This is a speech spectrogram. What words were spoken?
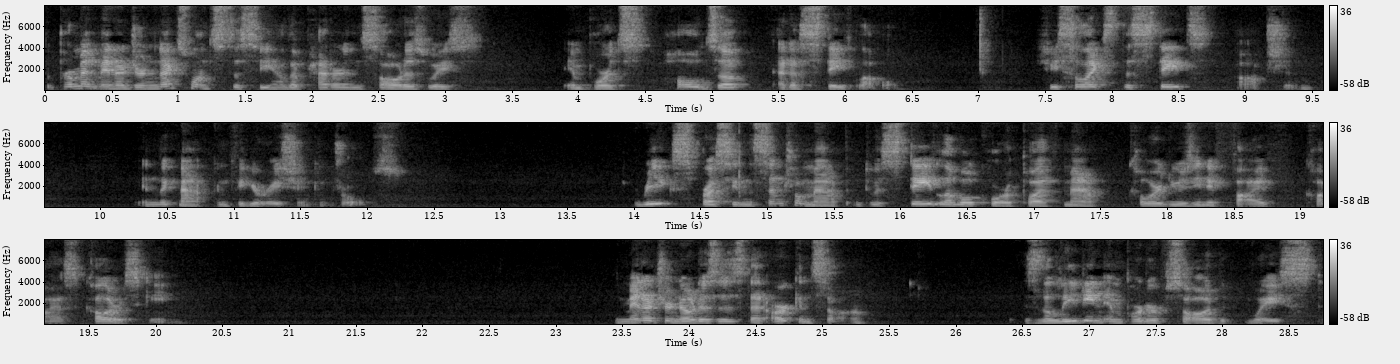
the permit manager next wants to see how the pattern in solid waste imports holds up at a state level. She selects the states option in the map configuration controls. Re-expressing the central map into a state-level choropleth map colored using a five-class color scheme. The manager notices that Arkansas is the leading importer of solid waste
